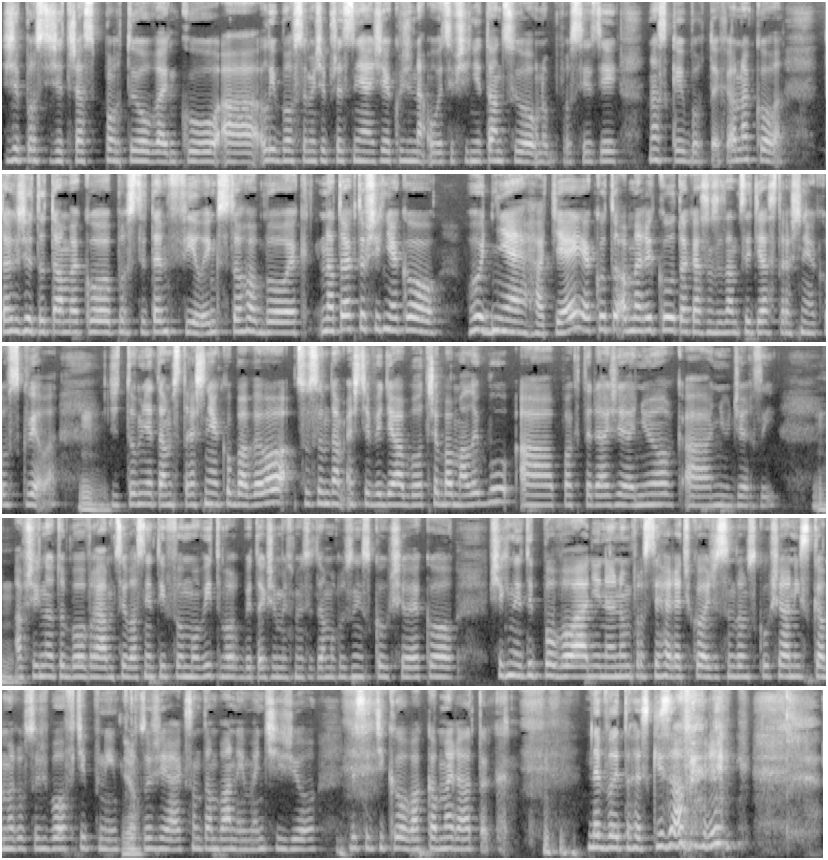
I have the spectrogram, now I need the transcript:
že prostě, že třeba sportují venku a líbilo se mi, že přesně, že jakože na ulici všichni tancují nebo prostě jezdí na skateboardech a na kole. Takže to tam jako prostě ten feeling z toho bylo, jak, na to, jak to všichni jako hodně hatě, jako tu Ameriku, tak já jsem se tam cítila strašně jako skvěle. Mm. Že to mě tam strašně jako bavilo. Co jsem tam ještě viděla, bylo třeba Malibu a pak teda, že New York a New Jersey. Mm. A všechno to bylo v rámci vlastně té filmové tvorby, takže my jsme si tam různě zkoušeli jako všechny ty povolání, nejenom prostě herečku, ale že jsem tam zkoušela z kameru, což bylo vtipný, jo. protože já, jak jsem tam byla nejmenší, že jo, desetikilová kamera, tak nebyly to hezký záběry.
